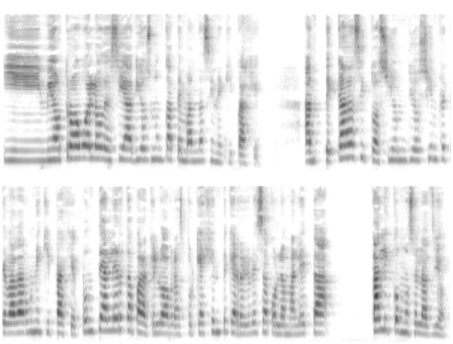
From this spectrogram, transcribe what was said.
Y mi otro abuelo decía, Dios nunca te manda sin equipaje. Ante cada situación, Dios siempre te va a dar un equipaje. Ponte alerta para que lo abras, porque hay gente que regresa con la maleta tal y como se las dio.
